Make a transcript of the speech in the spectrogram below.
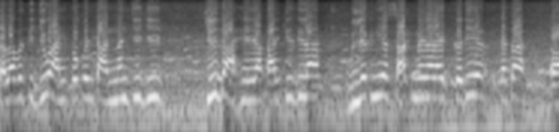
तलावरती जीव आहे तोपर्यंत अण्णांची जी कीर्द आहे या कारकिर्दीला उल्लेखनीय साथ मिळणार आहेत. कधी त्याचा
